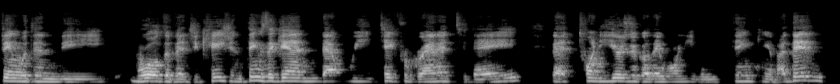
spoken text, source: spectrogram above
thing within the world of education. Things again that we take for granted today that 20 years ago they weren't even thinking about. They didn't,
